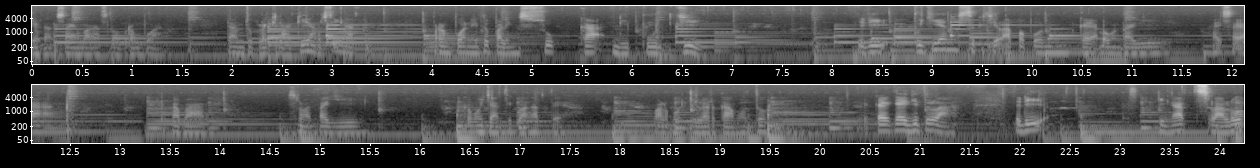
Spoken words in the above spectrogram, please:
dia akan sayang banget sama perempuan. Dan untuk laki-laki harus ingat perempuan itu paling suka dipuji. Jadi pujian sekecil apa pun kayak bangun pagi hai sayang apa kabar? Selamat pagi. Kamu cantik banget ya walaupun killer kamu tuh kayak kayak gitulah. Jadi ingat selalu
